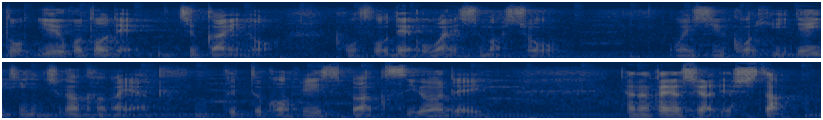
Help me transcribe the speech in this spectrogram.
ということで次回の放送でお会いしましょう。美味しいコーヒーで一日が輝く。Good Coffee Sparks Your Day 田中芳也でした。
